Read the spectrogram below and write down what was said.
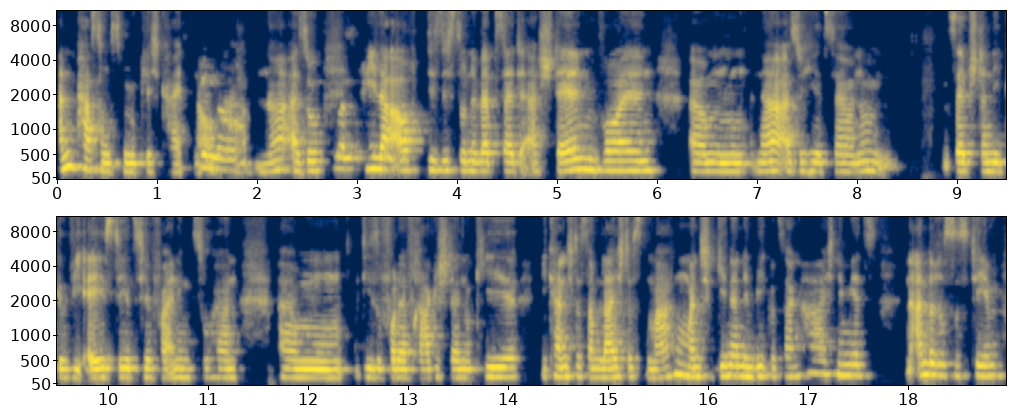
Anpassungsmöglichkeiten genau. auch haben. Ne? Also viele auch, die sich so eine Webseite erstellen wollen, ähm, ne? also hier jetzt ja, ne, selbstständige VAs, die jetzt hier vor allen Dingen zuhören, ähm, die so vor der Frage stellen, okay, wie kann ich das am leichtesten machen? Manche gehen dann den Weg und sagen, ha, ich nehme jetzt ein anderes System,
